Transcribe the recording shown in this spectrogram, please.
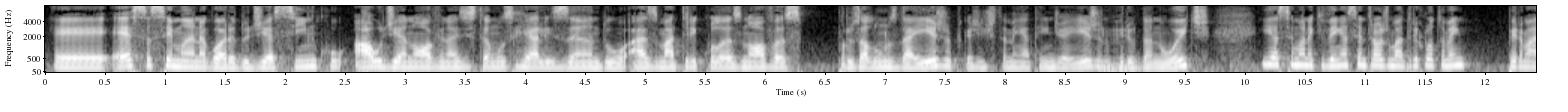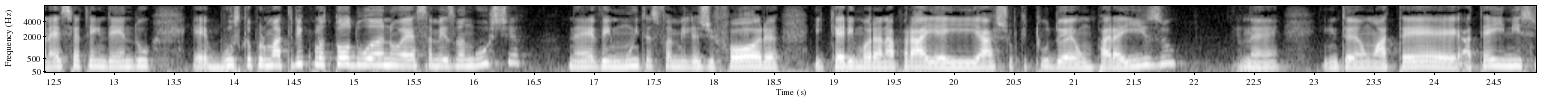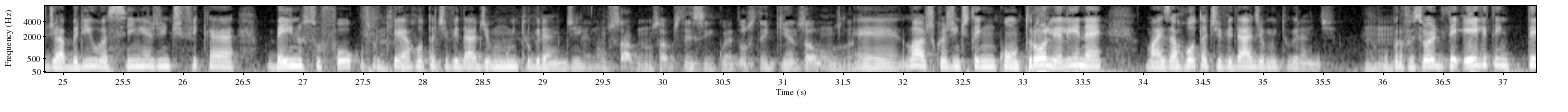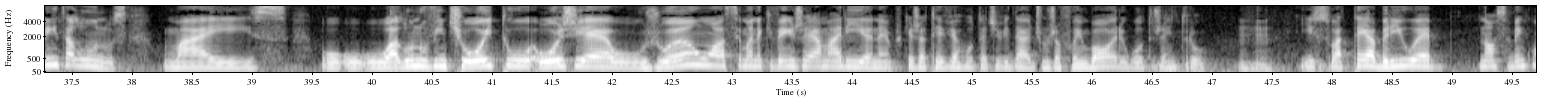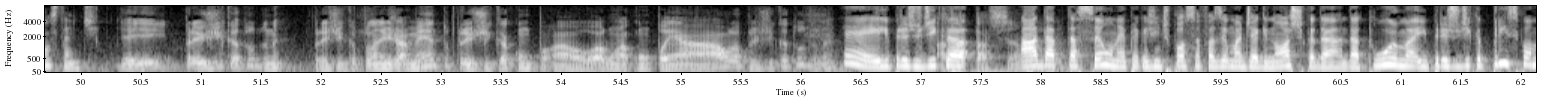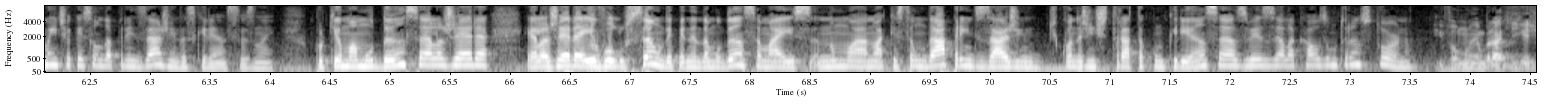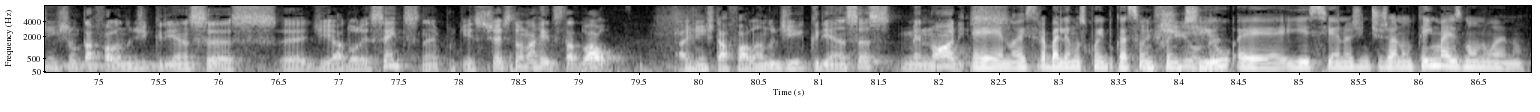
É, essa semana agora, do dia 5 ao dia 9, nós estamos realizando as matrículas novas para os alunos da EJA, porque a gente também atende a EJA no período da noite. E a semana que vem a central de matrícula também permanece atendendo é, busca por matrícula. Todo ano é essa mesma angústia, né? Vem muitas famílias de fora e querem morar na praia e acham que tudo é um paraíso, né? Então, até, até início de abril, assim, a gente fica bem no sufoco porque a rotatividade é muito grande. Aí não sabe, não sabe se tem 50 ou se tem 500 alunos, né? É, lógico, a gente tem um controle ali, né? Mas a rotatividade é muito grande. O professor, ele tem, ele tem 30 alunos, mas o, o- o aluno 28, hoje é o João, a semana que vem já é a Maria, né? Porque já teve a rotatividade. Um já foi embora e o outro já entrou. Uhum. Isso até abril é, nossa, bem constante. E aí prejudica tudo, né? Prejudica o planejamento, prejudica a- o aluno acompanhar a aula, prejudica tudo, né? É, ele prejudica Adaptação, a adaptação, né? Para que a gente possa fazer uma diagnóstica da, da turma e prejudica principalmente a questão da aprendizagem das crianças, né? Porque uma mudança, ela gera, ela gera evolução, dependendo da mudança, mas numa, numa questão da aprendizagem, quando a gente trata com criança, às vezes ela causa um transtorno. E vamos lembrar aqui que a gente não está falando de crianças, eh, de adolescentes, né? Porque esses já estão na rede estadual. A gente está falando de crianças menores. É, nós trabalhamos com educação Infantil, infantil, é, e esse ano a gente já não tem mais nono ano.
